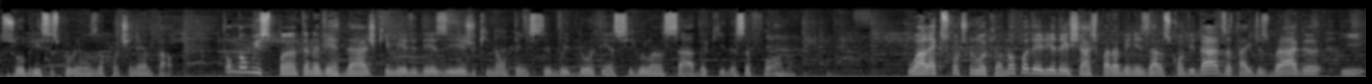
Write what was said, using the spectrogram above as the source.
sobre esses problemas da Continental. Então não me espanta, na verdade, que Medo e Desejo, que não tem distribuidor, tenha sido lançado aqui dessa forma. O Alex continua aqui, ó. Não poderia deixar de parabenizar os convidados, a Thaídes Braga e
